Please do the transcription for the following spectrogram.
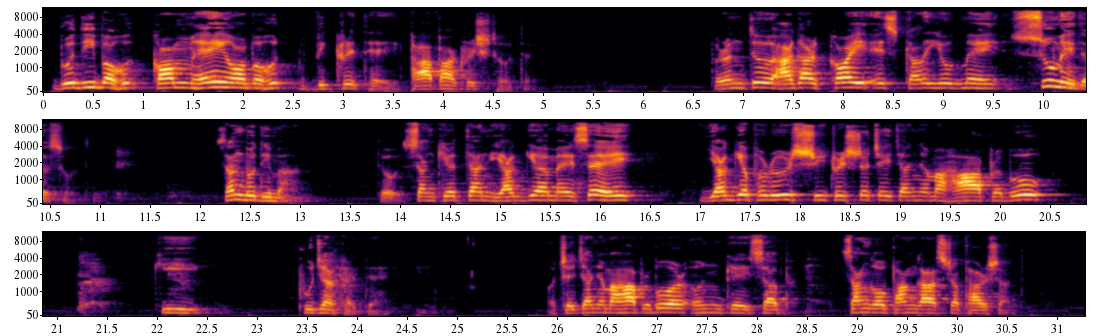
बुद्धि बहुत कम है और बहुत विकृत है पापाकृष्ट होते परंतु अगर कोई इस कलि युग में सुमेधस होते संबुद्धिमान तो संकीर्तन यज्ञ में से यज्ञ पुरुष श्री कृष्ण चैतन्य महाप्रभु की पूजा करते हैं। और चैतन्य महाप्रभु और उनके सब संगोपांगास्त्र पार्षद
